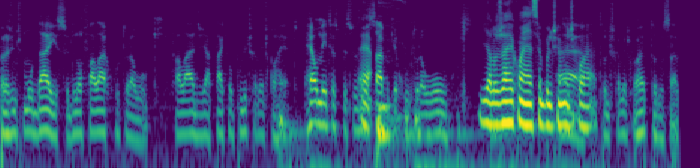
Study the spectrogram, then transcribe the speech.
pra gente mudar isso, de não falar cultura woke, falar de ataque ao politicamente correto. Realmente as pessoas é. não sabem o que é cultura woke. E elas já reconhecem o politicamente é, correto. Politicamente correto, todo mundo sabe.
